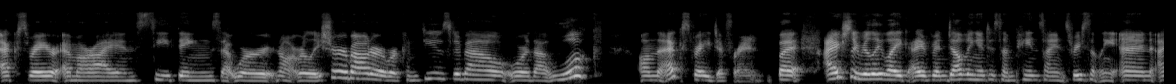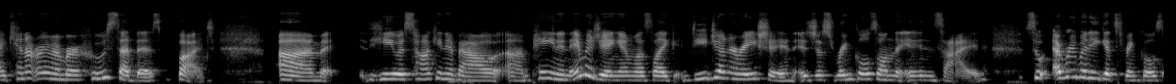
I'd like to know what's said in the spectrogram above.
x ray or MRI and see things that we're not really sure about or we're confused about or that look on the x-ray different but i actually really like i've been delving into some pain science recently and i cannot remember who said this but um, he was talking about um, pain and imaging and was like degeneration is just wrinkles on the inside. So everybody gets wrinkles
